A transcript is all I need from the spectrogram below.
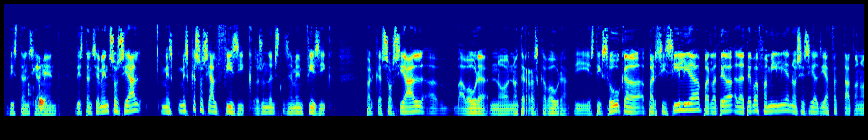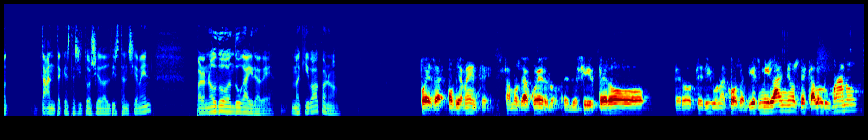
Distanciament. Sí distanciament social, més, més que social físic, és un distanciament físic, perquè social, eh, a veure, no, no té res que veure. I estic segur que per Sicília, per la teva, la teva família, no sé si els hi ha afectat o no tant aquesta situació del distanciament, però no ho deuen dur gaire bé. M'equivoco o no? Pues eh, obviamente, estamos de acuerdo. Es decir, pero, pero te digo una cosa, 10.000 años de calor humano,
